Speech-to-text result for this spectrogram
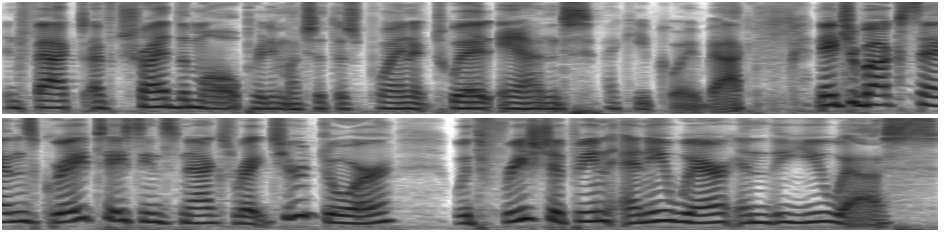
In fact, I've tried them all pretty much at this point at Twit, and I keep going back. NatureBox sends great tasting snacks right to your door with free shipping anywhere in the U.S.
